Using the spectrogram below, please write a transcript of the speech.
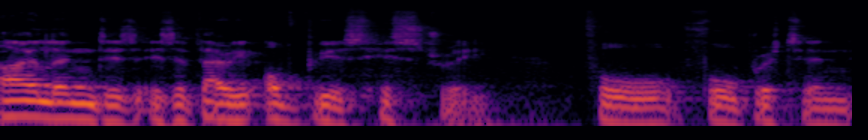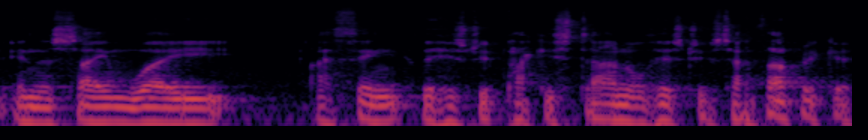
Ireland is, is a very obvious history for for Britain in the same way I think the history of Pakistan or the history of South Africa,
